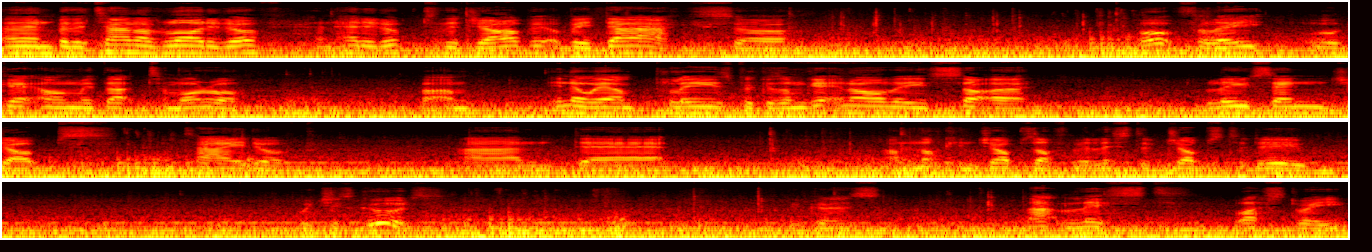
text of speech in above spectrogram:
And then by the time I've loaded up and headed up to the job it'll be dark so hopefully we'll get on with that tomorrow. But I'm in a way I'm pleased because I'm getting all these sort of loose end jobs tied up. And uh, I'm knocking jobs off my list of jobs to do which is good. Because that list last week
